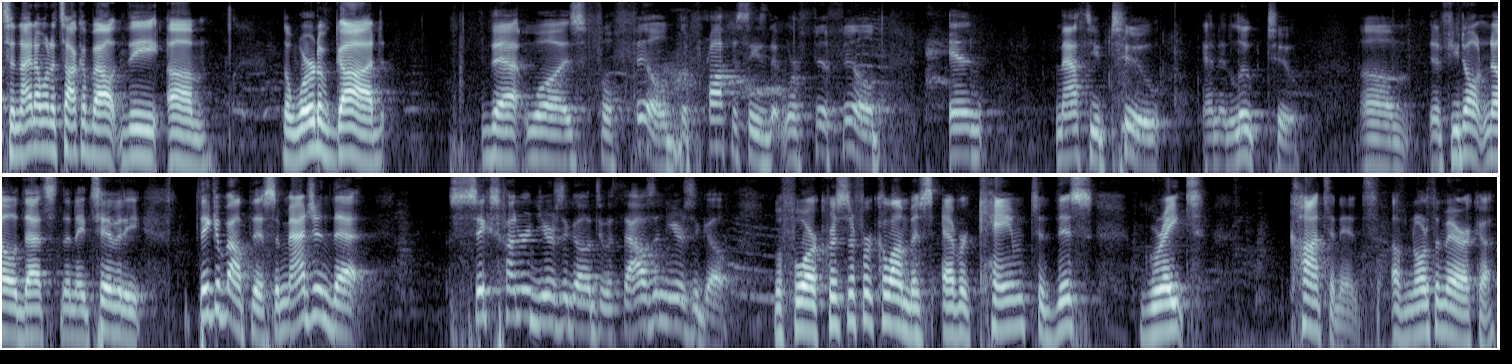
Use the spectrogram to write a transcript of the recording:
Tonight, I want to talk about the um, the Word of God that was fulfilled, the prophecies that were fulfilled in Matthew 2 and in Luke 2. Um, if you don't know, that's the Nativity. Think about this. Imagine that 600 years ago to 1,000 years ago, before Christopher Columbus ever came to this great continent of North America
